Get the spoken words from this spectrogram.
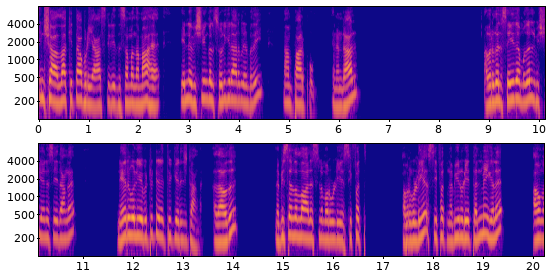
இன்ஷா அல்லாஹ் கிதாபுடைய ஆசிரியர் இது சம்பந்தமாக என்ன விஷயங்கள் சொல்கிறார்கள் என்பதை நாம் பார்ப்போம். ஏனென்றால் அவர்கள் செய்த முதல் விஷயம் என்ன செய்தாங்க? நேர்வழியை விட்டுட்டு என்னை தூக்கி எறிஞ்சிட்டாங்க. அதாவது நபி ஸல்லல்லாஹு அலைஹி அவர்களுடைய சிஃபத் அவர்களுடைய சிஃபத் நபியினுடைய தன்மைகளை அவங்க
